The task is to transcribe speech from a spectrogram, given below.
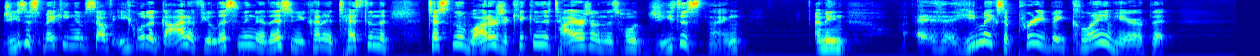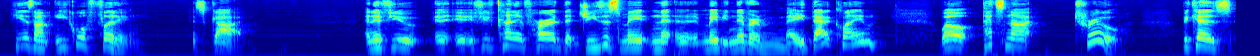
Jesus making himself equal to God? If you're listening to this and you're kind of testing the testing the waters or kicking the tires on this whole Jesus thing, I mean, he makes a pretty big claim here that he is on equal footing as God. And if you if you've kind of heard that Jesus may, maybe never made that claim, well, that's not true, because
